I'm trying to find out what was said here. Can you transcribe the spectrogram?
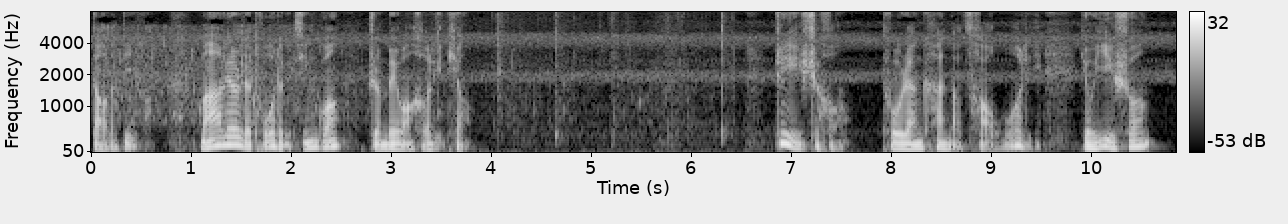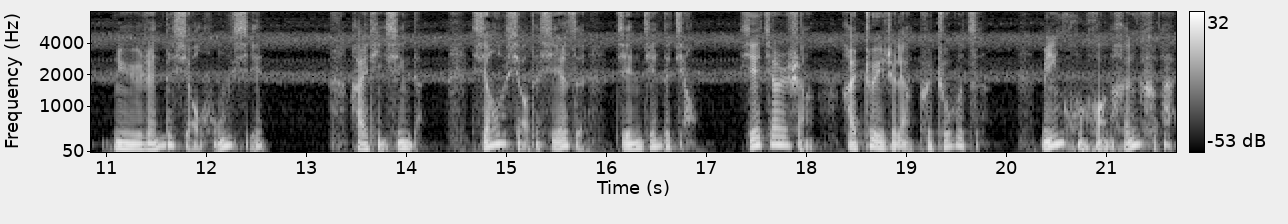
到了地方，麻利儿的脱了个精光，准备往河里跳。这时候，突然看到草窝里有一双女人的小红鞋，还挺新的，小小的鞋子，尖尖的脚，鞋尖上还缀着两颗珠子，明晃晃的，很可爱。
